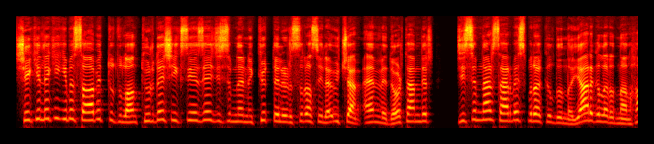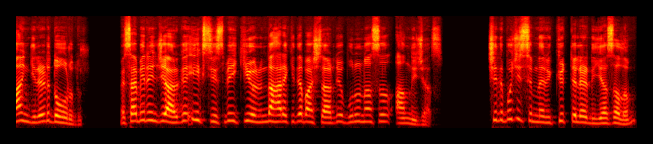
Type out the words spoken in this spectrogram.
Şekildeki gibi sabit tutulan türdeş X, Y, Z cisimlerinin kütleleri sırasıyla 3M, M ve 4M'dir. Cisimler serbest bırakıldığında yargılarından hangileri doğrudur? Mesela birinci yargı X cismi iki yönünde harekete başlar diyor. Bunu nasıl anlayacağız? Şimdi bu cisimlerin kütlelerini yazalım.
